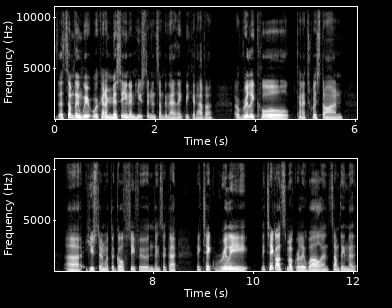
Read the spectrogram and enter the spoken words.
That's something we're, we're kind of missing in Houston, and something that I think we could have a, a really cool kind of twist on uh, Houston with the Gulf seafood and things like that. They take really they take on smoke really well, and something that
